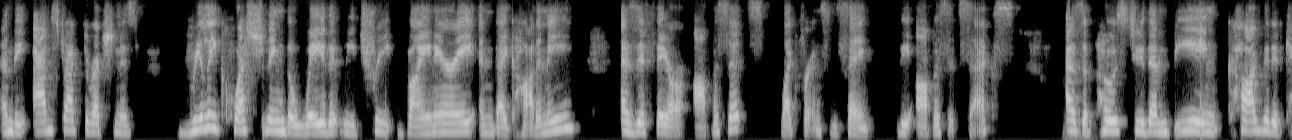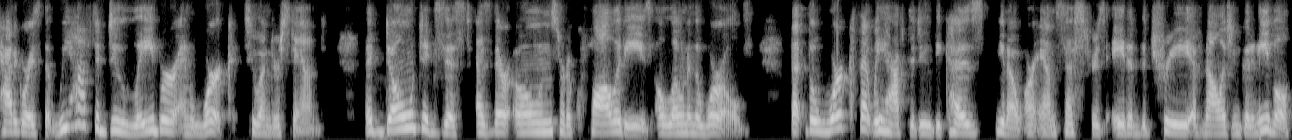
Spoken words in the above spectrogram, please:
And the abstract direction is really questioning the way that we treat binary and dichotomy as if they are opposites, like, for instance, saying the opposite sex as opposed to them being cognitive categories that we have to do labor and work to understand that don't exist as their own sort of qualities alone in the world that the work that we have to do because you know our ancestors ate of the tree of knowledge and good and evil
